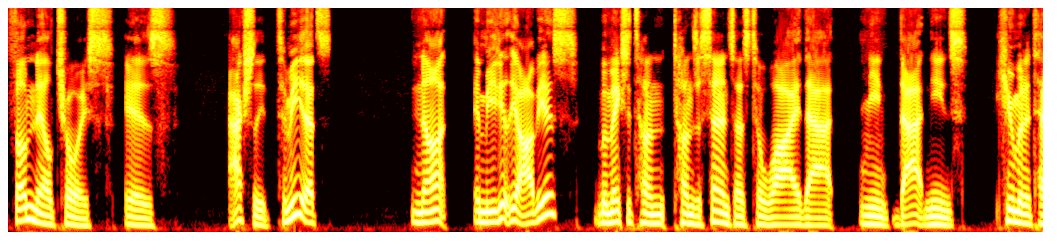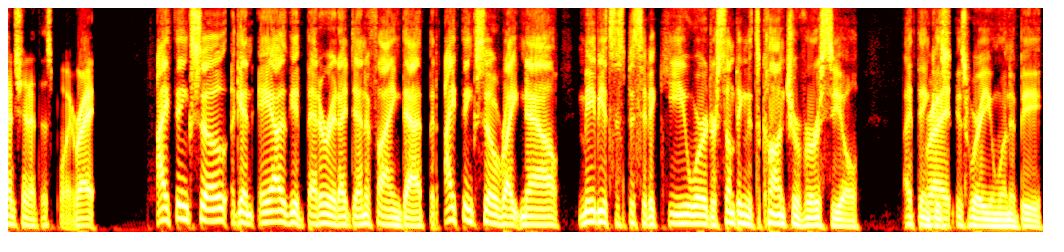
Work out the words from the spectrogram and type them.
thumbnail choice is actually, to me, that's not immediately obvious, but makes a ton tons of sense as to why that need that needs human attention at this point, right? I think so. Again, AI will get better at identifying that, but I think so right now. Maybe it's a specific keyword or something that's controversial. I think right. is, is where you want to be.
